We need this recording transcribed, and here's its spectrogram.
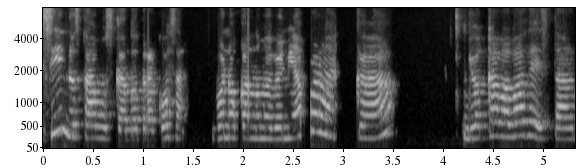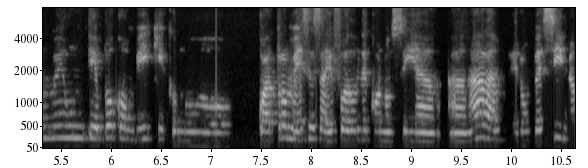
sí, no estaba buscando otra cosa bueno, cuando me venía para acá, yo acababa de estarme un tiempo con Vicky, como cuatro meses, ahí fue donde conocí a, Adam, era un vecino.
